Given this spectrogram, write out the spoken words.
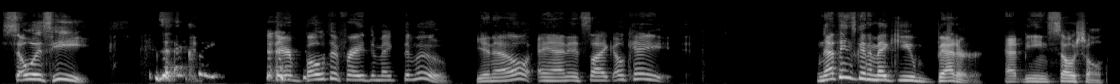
so is he. Exactly. They're both afraid to make the move, you know? And it's like, okay, nothing's going to make you better at being social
